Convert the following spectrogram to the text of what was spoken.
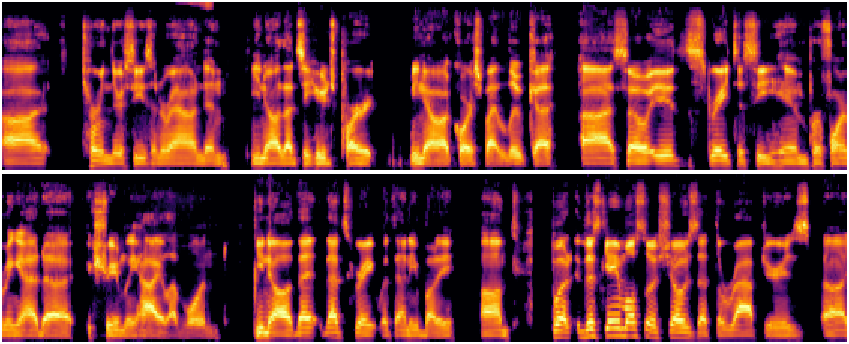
uh, turned their season around. And, you know, that's a huge part, you know, of course, by Luka. Uh, so it's great to see him performing at a extremely high level. And, you know, that that's great with anybody. Um, but this game also shows that the Raptors uh,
